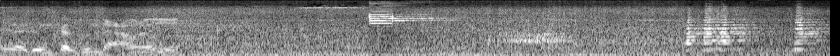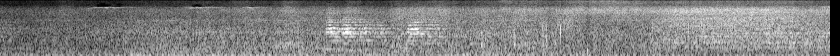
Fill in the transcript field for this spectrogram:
Đây là đường Trần Hưng Đạo nữa vậy?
